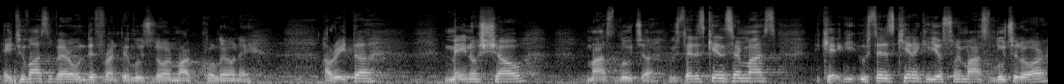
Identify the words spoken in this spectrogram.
y tú vas a ver un diferente luchador en Marco Corleone. Ahorita, menos show, más lucha. ¿Ustedes quieren ser más, ustedes quieren que yo soy más luchador?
